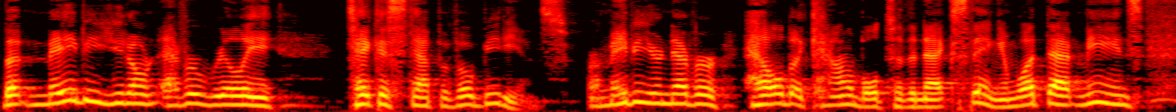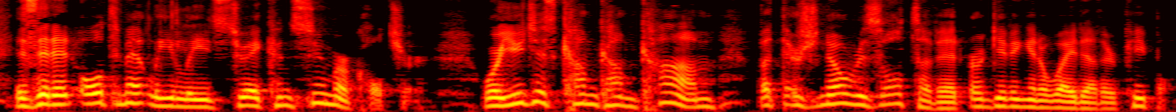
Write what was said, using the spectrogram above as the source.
but maybe you don't ever really take a step of obedience. Or maybe you're never held accountable to the next thing. And what that means is that it ultimately leads to a consumer culture where you just come, come, come, but there's no result of it or giving it away to other people.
